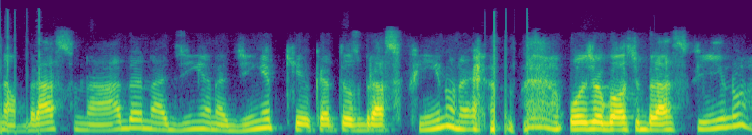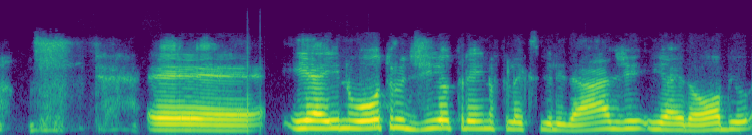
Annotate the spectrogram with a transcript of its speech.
Não, braço nada, nadinha, nadinha, porque eu quero ter os braços finos, né? Hoje eu gosto de braço fino. É, e aí no outro dia eu treino flexibilidade e aeróbio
